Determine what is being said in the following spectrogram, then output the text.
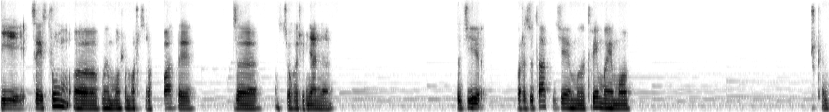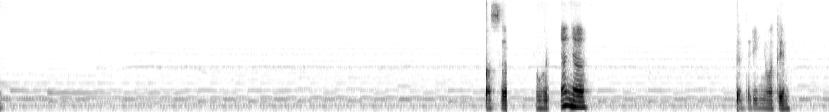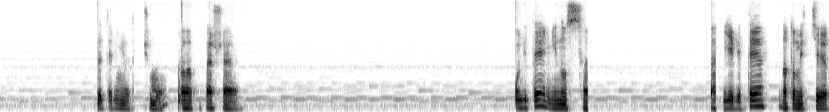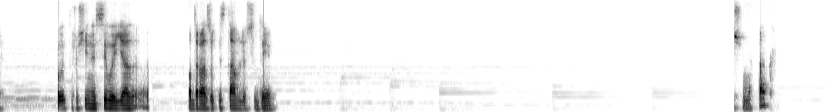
І цей струм е, ми можемо розрахувати з цього рівняння. Тоді в результаті ми отримаємо Цього рівняння буде дорівнювати. Буде дорівнювати чому? Е, По-перше, у від t мінус є від t, натомість електрощільної сили я одразу підставлю сюди. Пишемо так.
